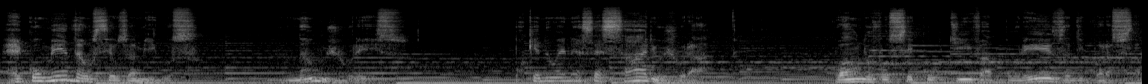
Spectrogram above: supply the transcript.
recomenda aos seus amigos não jureis, porque não é necessário jurar quando você cultiva a pureza de coração.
